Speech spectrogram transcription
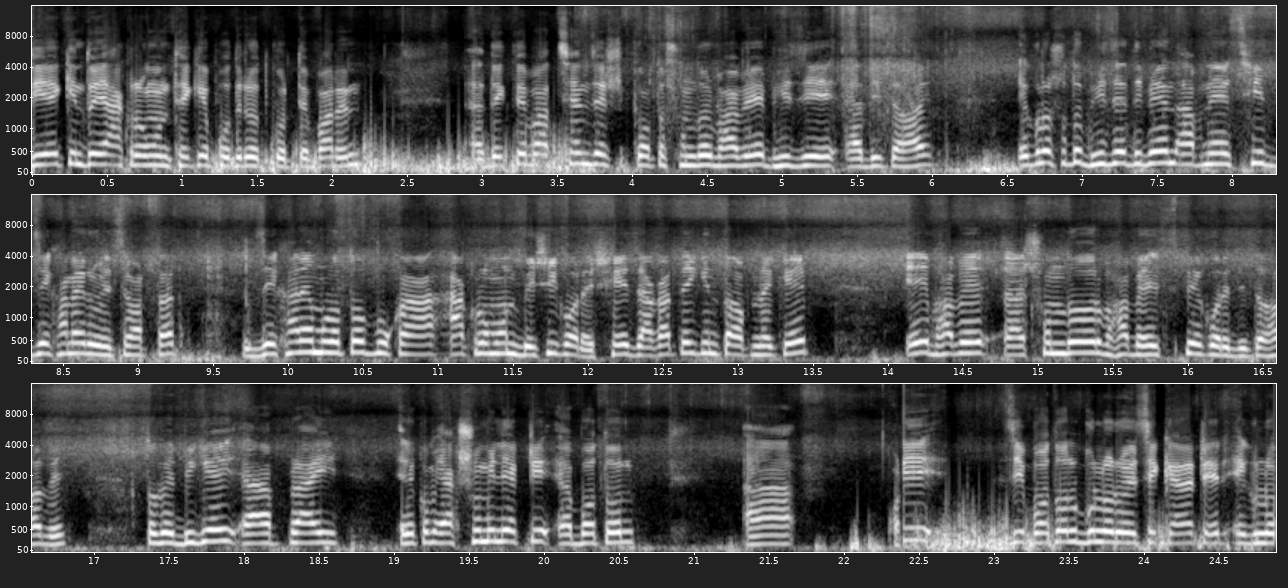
দিয়ে কিন্তু এই আক্রমণ থেকে প্রতিরোধ করতে পারেন। দেখতে পাচ্ছেন যে কত সুন্দরভাবে ভিজিয়ে দিতে হয়। এগুলো শুধু ভিজে দিবেন, আপনি শীত যেখানে রয়েছে, অর্থাৎ যেখানে মূলত পোকা আক্রমণ বেশি করে সেই জায়গাতেই কিন্তু আপনাকে এইভাবে সুন্দরভাবে স্প্রে করে দিতে হবে। তবে বিঘে প্রায় এরকম একশো মিলি একটি বোতল যে বোতলগুলো রয়েছে ক্যারেটের, এগুলো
